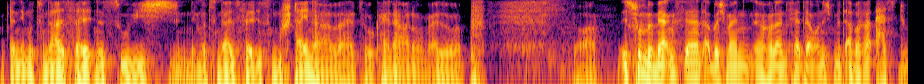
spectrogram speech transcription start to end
hab dann ein emotionales Verhältnis zu, wie ich ein emotionales Verhältnis zum Stein habe, halt so, keine Ahnung. Also, pff, ja, ist schon bemerkenswert, aber ich meine, äh, Holland fährt ja auch nicht mit. Aber hast du,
